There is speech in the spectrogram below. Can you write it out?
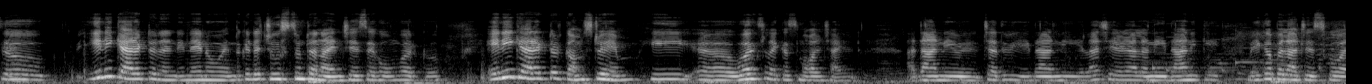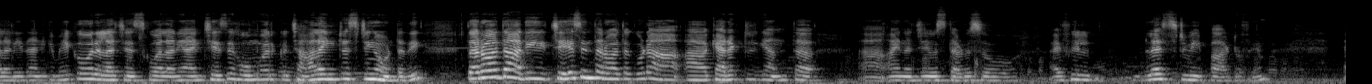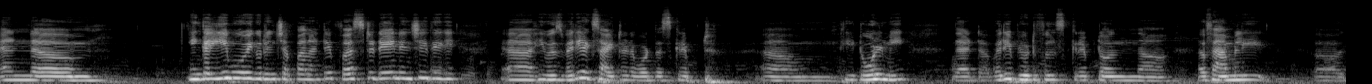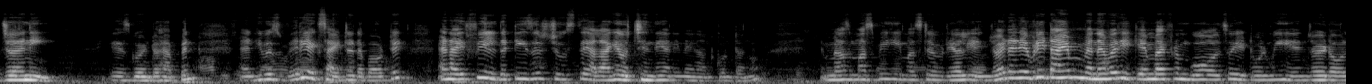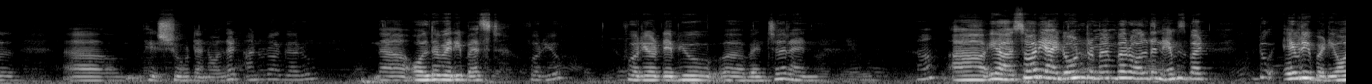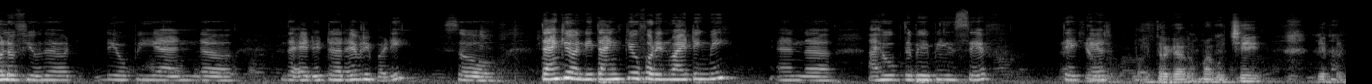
So any character అండి నేను ఎందుకంటే చూస్తుంటాను ఆయన చేసే homework any character comes to him he works like a small child దాన్ని చదివి దాన్ని ఎలా చేయాలని దానికి మేకప్ ఎలా చేసుకోవాలని దానికి మేకోవర్ ఎలా చేసుకోవాలని ఆయన చేసే హోంవర్క్ చాలా ఇంట్రెస్టింగ్గా ఉంటుంది. తర్వాత అది చేసిన తర్వాత కూడా ఆ- క్యారెక్టర్కి అంత uh, ఆయన జీవిస్తాడు. So I feel blessed be part of him and ఇంకా ఈ మూవీ గురించి చెప్పాలంటే ఫస్ట్ డే నుంచి ఇది he was very excited about the script he told me that very beautiful script on a family journey is going to happen and he was very excited about it and I feel the teaser చూస్తే అలాగే వచ్చింది అని నేను అనుకుంటాను. Must must he must have have really and every time whenever he came back from Goa also he told me he enjoyed all his shoot and all that Anurag garu all the very best for you for your debut uh, venture and huh? uh, yeah sorry i don't remember all the names but to everybody all of you the dop and uh, the editor everybody so thank you andy thank you for inviting me and uh, i hope the baby is safe take Thank you, care పవిత్ర గారు మాకు వచ్చి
